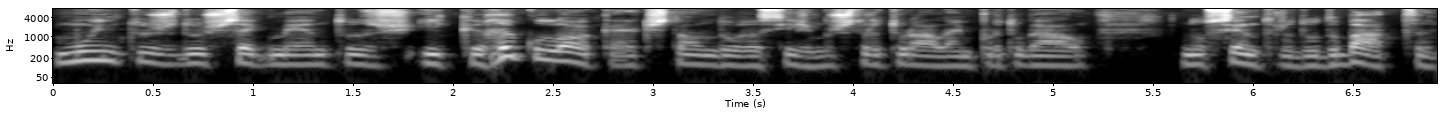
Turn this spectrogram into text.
muitos dos segmentos e que recoloca a questão do racismo estrutural em Portugal no centro do debate,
